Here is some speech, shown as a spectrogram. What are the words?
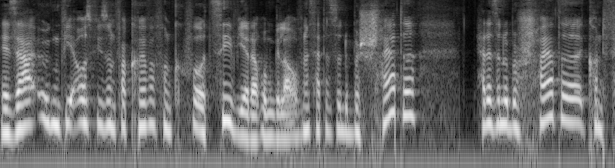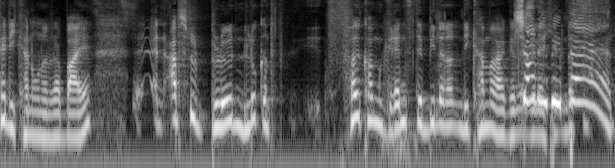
Der sah irgendwie aus wie so ein Verkäufer von QVC, wie er da rumgelaufen ist. Hatte so eine bescheuerte, hatte so eine bescheuerte Konfettikanone dabei. Einen absolut blöden Look und vollkommen grenzdebiler in die Kamera Johnny be bad!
